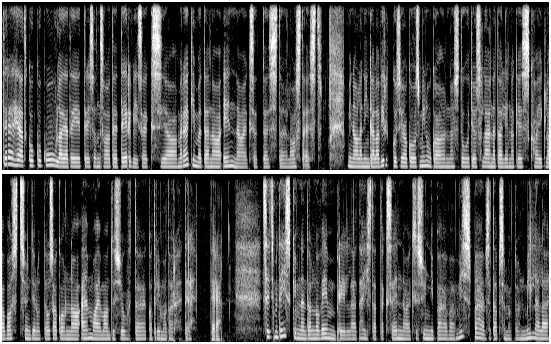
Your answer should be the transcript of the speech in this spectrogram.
tere, head Kuku kuulajad, eetris on saade Terviseks ja me räägime täna enneaegsetest lastest. mina olen Ingela Virkus ja koos minuga on stuudios Lääne-Tallinna Keskhaigla vastsündinute osakonna ämmaemandusjuht Kadri Madar, tere! tere! seitsmeteistkümnendal novembril tähistatakse enneaegse sünnipäeva, mis päev see täpsemalt on, millele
